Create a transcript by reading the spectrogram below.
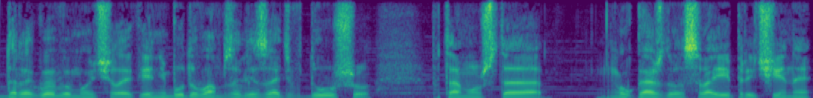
дорогой вы мой человек, я не буду вам залезать в душу, потому что у каждого свои причины.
